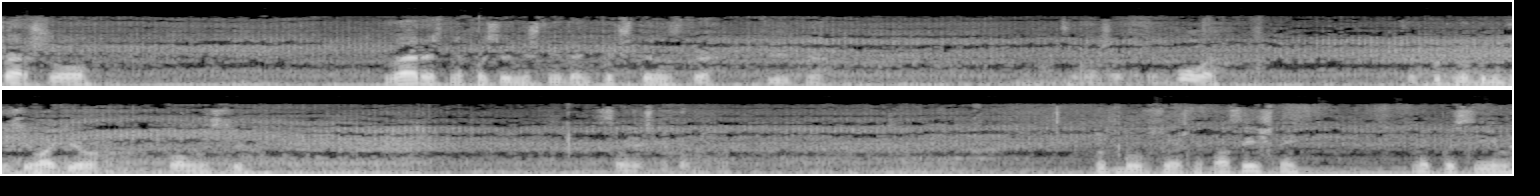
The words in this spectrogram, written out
з 1 вересня по сьогоднішній день, по 14 квітня. Це наше таке поле. Тут ми будемо засівати його повністю соняшником. Тут був соняшник класичний, ми посіємо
